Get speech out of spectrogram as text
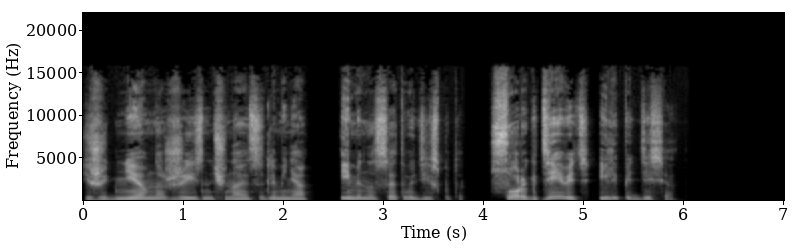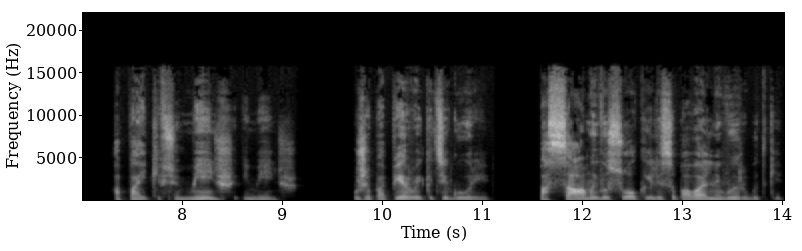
Ежедневно жизнь начинается для меня именно с этого диспута. 49 или 50. А пайки все меньше и меньше. Уже по первой категории, по самой высокой лесоповальной выработке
